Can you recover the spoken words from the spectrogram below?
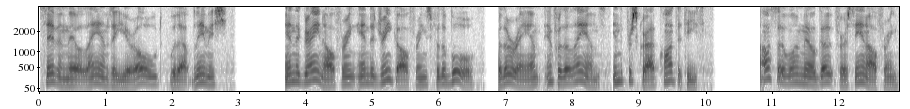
seven male lambs a year old, without blemish, and the grain offering and the drink offerings for the bull for the ram, and for the lambs, in the prescribed quantities. Also one male goat for a sin offering,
